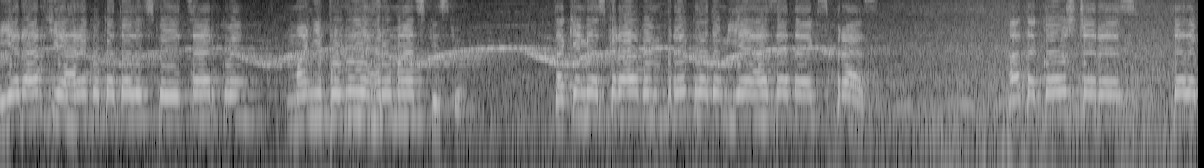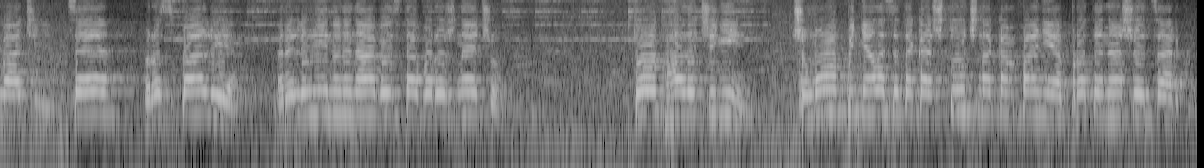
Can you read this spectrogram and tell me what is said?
Ієрархія греко-католицької церкви маніпулює громадськістю. Таким яскравим прикладом є газета Експрес, а також через телебачення. Це розпалює релігійну ненависть та ворожнечу тут, в Галичині. Чому піднялася така штучна кампанія проти нашої церкви?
